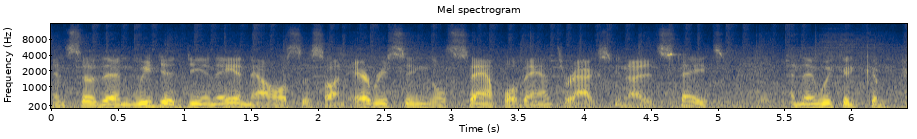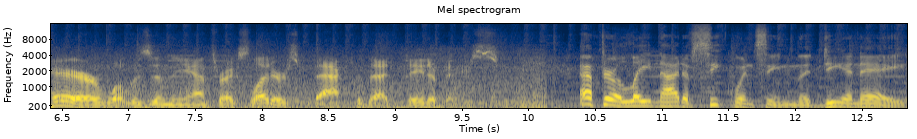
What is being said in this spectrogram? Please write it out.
And so then we did DNA analysis on every single sample of anthrax in the United States, and then we could compare what was in the anthrax letters back to that database. After a late night of sequencing the DNA,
